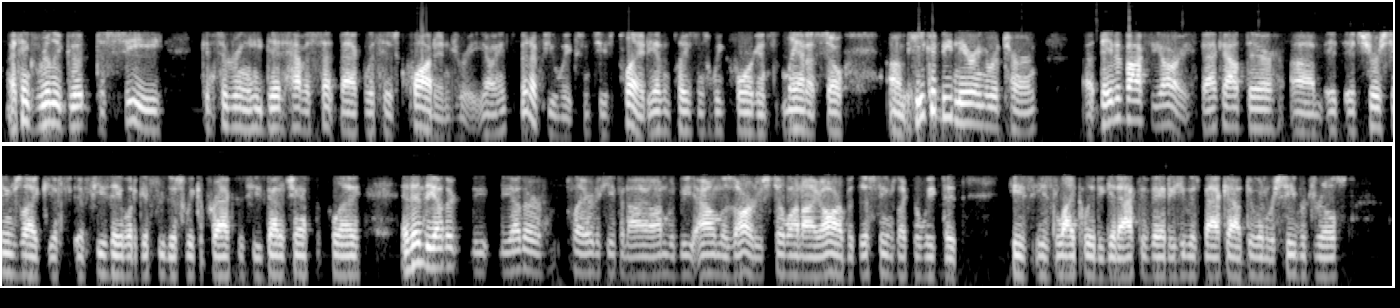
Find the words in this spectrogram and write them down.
I think really good to see considering he did have a setback with his quad injury. You know, it's been a few weeks since he's played. He hasn't played since week four against Atlanta, so um, he could be nearing a return. Uh, David Bakhtiari back out there. Um, it, it sure seems like if if he's able to get through this week of practice, he's got a chance to play. And then the other the, the other player to keep an eye on would be Allen Lazard, who's still on IR, but this seems like the week that he's he's likely to get activated. He was back out doing receiver drills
